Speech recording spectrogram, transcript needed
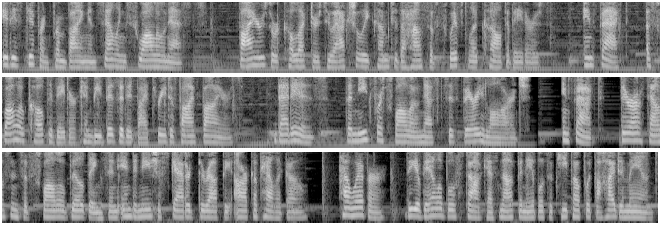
It is different from buying and selling swallow nests. Buyers or collectors who actually come to the house of swiftlet cultivators. In fact, a swallow cultivator can be visited by 3 to 5 buyers. That is, the need for swallow nests is very large. In fact, there are thousands of swallow buildings in Indonesia scattered throughout the archipelago. However, the available stock has not been able to keep up with the high demand.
